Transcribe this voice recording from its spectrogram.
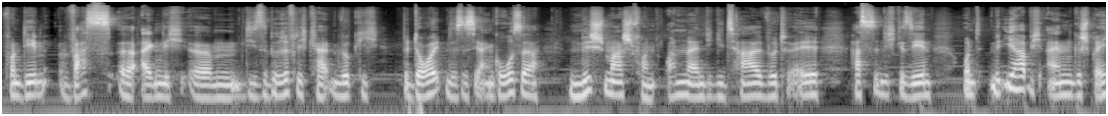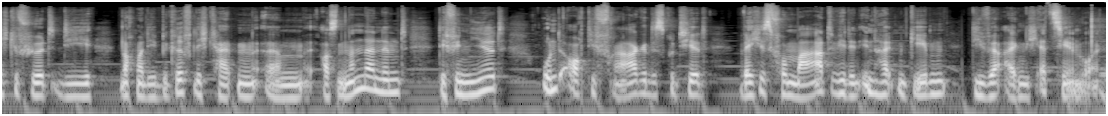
von dem, was äh, eigentlich ähm, diese Begrifflichkeiten wirklich bedeuten. Das ist ja ein großer Mischmasch von online, digital, virtuell, hast du nicht gesehen. Und mit ihr habe ich ein Gespräch geführt, die nochmal die Begrifflichkeiten ähm, auseinander nimmt, definiert und auch die Frage diskutiert, welches Format wir den Inhalten geben, die wir eigentlich erzählen wollen.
